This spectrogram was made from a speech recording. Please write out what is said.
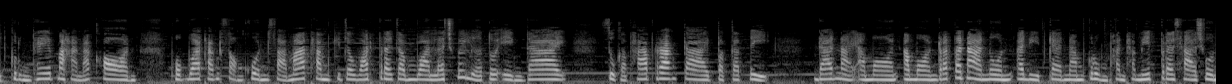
ษกรุงเทพมหานคร พบว่าทั้งสองคนสามารถทำกิจวัตรประจำวันและช่วยเหลือตัวเองได้ สุขภาพร่างกายปกติ ด้านนายอมรอมรรัตนานนท์อดีตแกนนำกลุ่มพันธมิตรประชาชน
